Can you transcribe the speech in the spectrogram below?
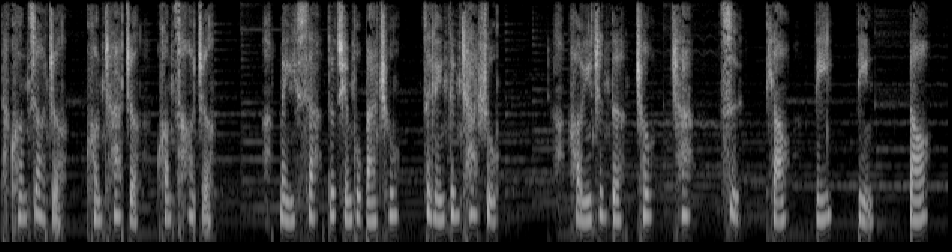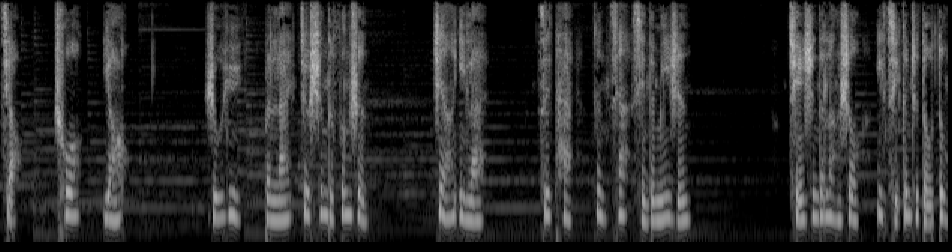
他狂叫着，狂插着，狂操着，每一下都全部拔出，再连根插入，好一阵的抽插、刺、挑、抵、顶、倒、绞、戳、摇。如玉本来就生得丰润，这样一来。姿态更加显得迷人，全身的浪肉一起跟着抖动。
